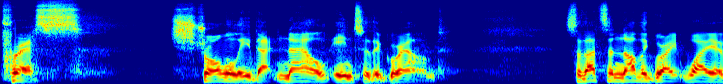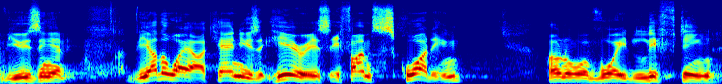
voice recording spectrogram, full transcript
press strongly that nail into the ground. So that's another great way of using it. The other way I can use it here is if I'm squatting, I want to avoid lifting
